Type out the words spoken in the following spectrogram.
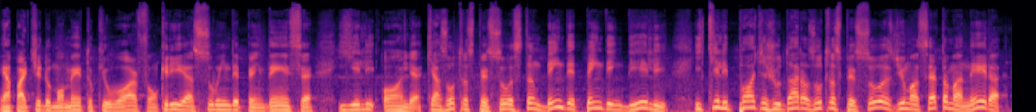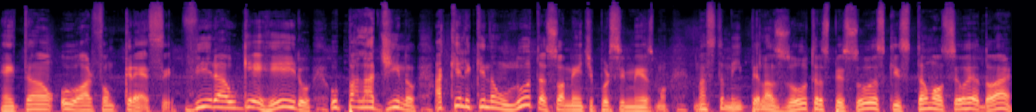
É a partir do momento que o órfão cria a sua independência e ele olha que as outras pessoas também dependem dele e que ele pode ajudar as outras pessoas de uma certa maneira, então o órfão cresce, vira o guerreiro, o paladino, aquele que não luta somente por si mesmo, mas também pelas outras pessoas que estão ao seu redor,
